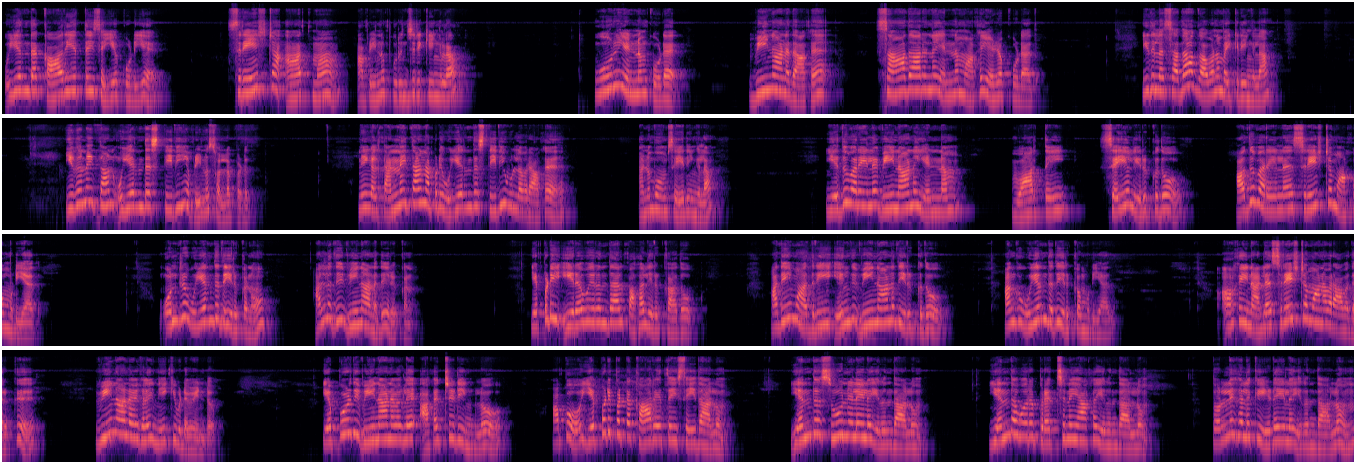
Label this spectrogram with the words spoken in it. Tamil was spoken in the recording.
உயர்ந்த காரியத்தை செய்யக்கூடிய சிரேஷ்ட ஆத்மா அப்படின்னு புரிஞ்சிருக்கீங்களா? ஒரு எண்ணம் கூட வீணானதாக சாதாரண எண்ணமாக எழக்கூடாது. இதில் சதா கவனம் வைக்கிறீங்களா? இதனைத்தான் உயர்ந்த ஸ்திதி அப்படின்னு சொல்லப்படுது. நீங்கள் தன்னைத்தான் அப்படி உயர்ந்த ஸ்திதி உள்ளவராக அனுபவம் செய்கிறீங்களா எதுவரையில் வீணான எண்ணம் வார்த்தை செயல் இருக்குதோ அது வரையில் சிரேஷ்டமாக முடியாது. ஒன்று உயர்ந்தது இருக்கணும் அல்லது வீணானது இருக்கணும். எப்படி இரவு இருந்தால் பகல் இருக்காதோ அதே மாதிரி எங்கு வீணானது இருக்குதோ அங்கு உயர்ந்தது இருக்க முடியாது. ஆகையினால சிரேஷ்டமானவராவதற்கு வீணானவைகளை நீக்கிவிட வேண்டும். எப்பொழுது வீணானவர்களை அகற்றிடுங்களோ அப்போது எப்படிப்பட்ட காரியத்தை செய்தாலும் எந்த சூழ்நிலையில் இருந்தாலும் எந்த ஒரு பிரச்சனையாக இருந்தாலும் தொல்லைகளுக்கு இடையில் இருந்தாலும்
